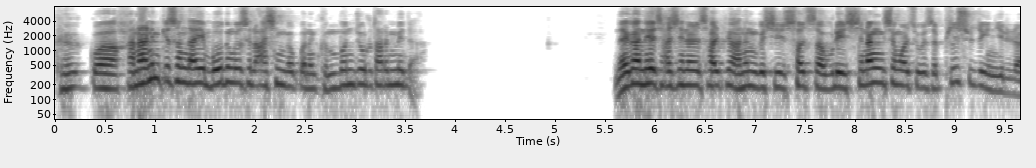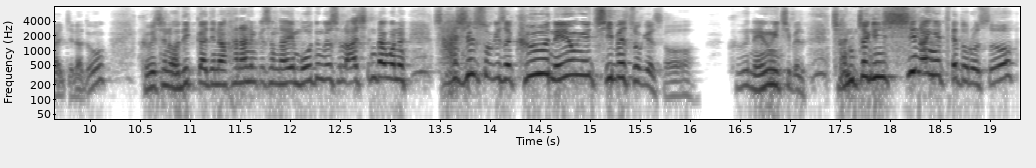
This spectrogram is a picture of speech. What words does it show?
그것과 하나님께서 나의 모든 것을 아신 것과는 근본적으로 다릅니다. 내가 내 자신을 살펴 하는 것이 설사 우리 신앙생활 속에서 필수적인 일이라 할지라도 그것은 어디까지나 하나님께서 나의 모든 것을 아신다고 하는 사실 속에서 그 내용의 지배 속에서 그 내용의 지배 전적인 신앙의 태도로서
